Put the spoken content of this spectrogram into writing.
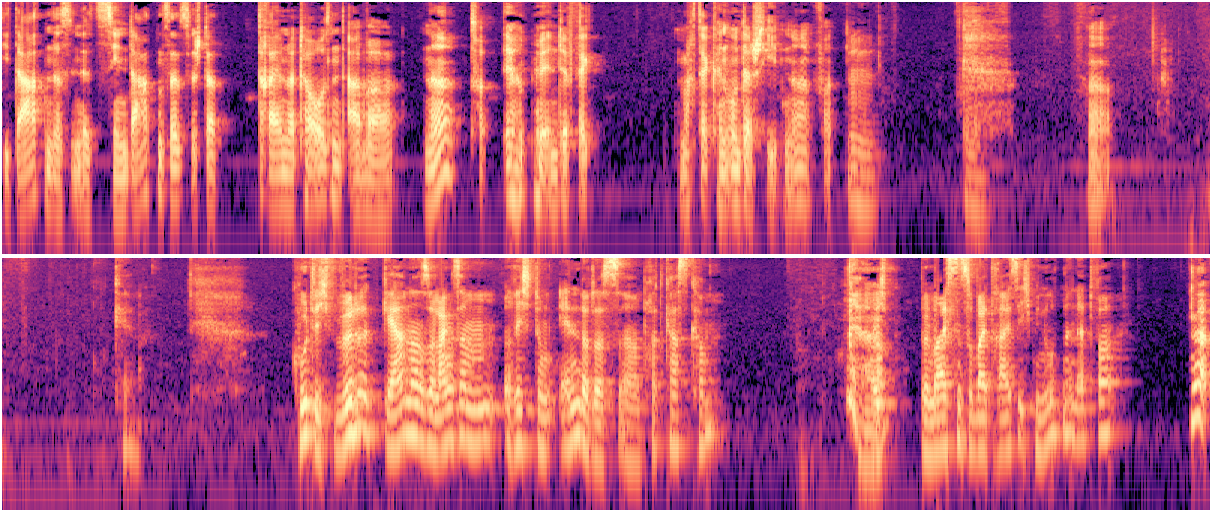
Die Daten, das sind jetzt zehn Datensätze statt 300.000, aber ne, im Endeffekt macht ja keinen Unterschied, ne? Von, mhm. genau. ja. Gut, ich würde gerne so langsam Richtung Ende des äh, Podcasts kommen. Ja. Ich bin meistens so bei 30 Minuten in etwa. Ja.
